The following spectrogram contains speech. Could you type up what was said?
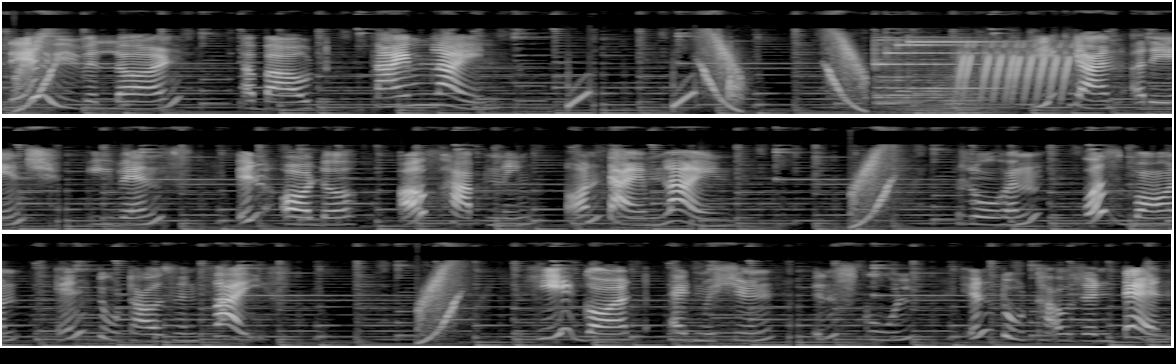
Today we will learn about timeline. We can arrange events in order of happening on timeline. Rohan was born in 2005. He got admission in school in 2010.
